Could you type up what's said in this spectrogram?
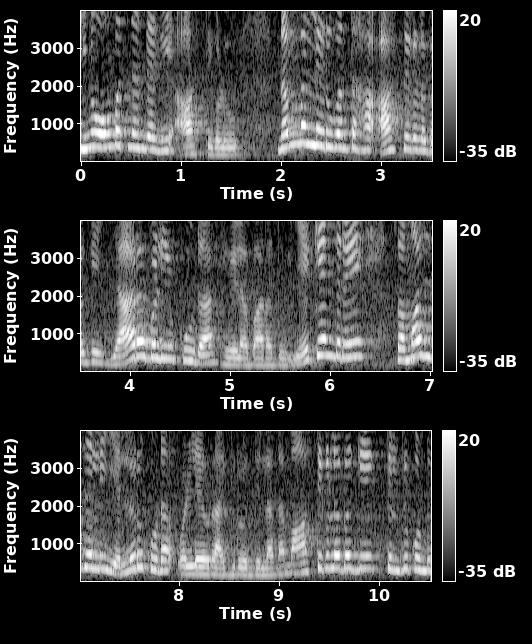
ಇನ್ನು ಒಂಬತ್ತನೇದಾಗಿ ಆಸ್ತಿಗಳು. ನಮ್ಮಲ್ಲಿರುವಂತಹ ಆಸ್ತಿಗಳ ಬಗ್ಗೆ ಯಾರ ಬಳಿಯೂ ಕೂಡ ಹೇಳಬಾರದು. ಏಕೆಂದರೆ ಸಮಾಜದಲ್ಲಿ ಎಲ್ಲರೂ ಕೂಡ ಒಳ್ಳೆಯವರಾಗಿರೋದಿಲ್ಲ ನಮ್ಮ ಆಸ್ತಿಗಳ ಬಗ್ಗೆ ತಿಳಿದುಕೊಂಡು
